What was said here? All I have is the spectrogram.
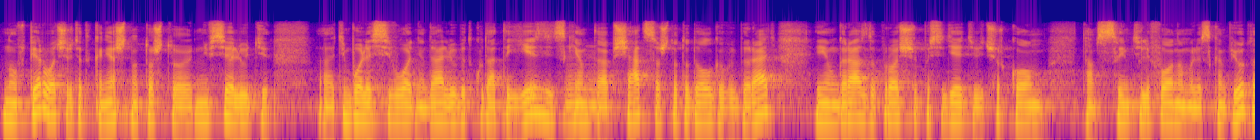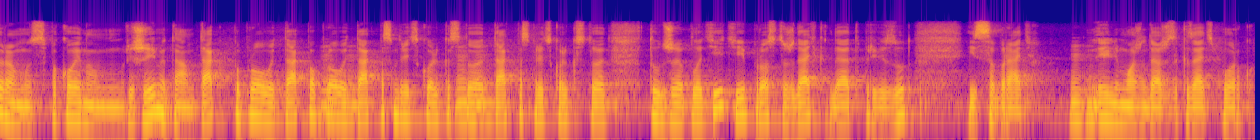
но в первую очередь это, конечно, то, что не все люди, э, тем более сегодня, да, любят куда-то ездить, с кем-то mm-hmm. общаться, что-то долго выбирать, и им гораздо проще посидеть вечерком там со своим телефоном или с компьютером в спокойном режиме, там так попробовать, так попробовать, mm-hmm. так посмотреть, сколько стоит, mm-hmm. так посмотреть, сколько стоит, тут же заплатить и просто ждать, когда это привезут и собрать. Угу. Или можно даже заказать сборку.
